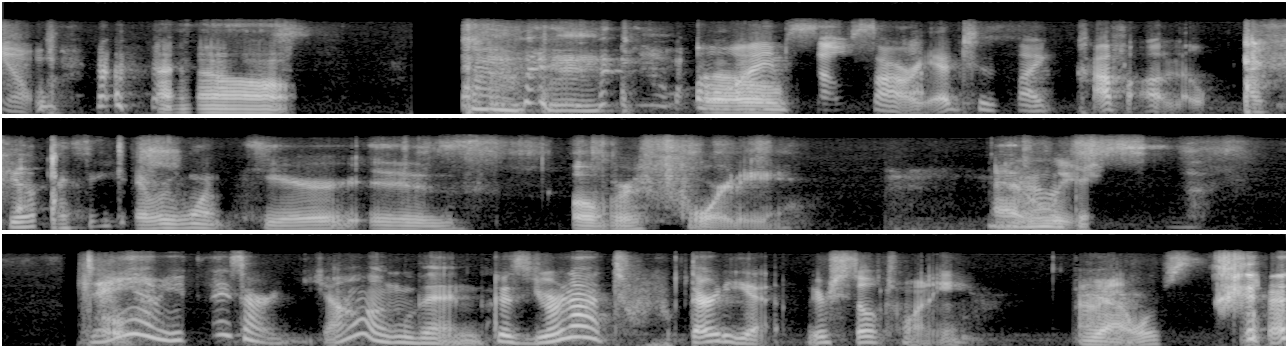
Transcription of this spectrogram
Damn. I know. oh, I'm Oh. so sorry. I just like cough all over. I feel I think everyone here is over forty, at Wow, least. Damn, you guys are young then, because you're not tw- 30 yet. You're still 20. Yeah, Um, we're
